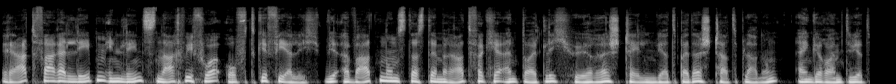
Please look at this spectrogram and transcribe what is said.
Radfahrer leben in Linz nach wie vor oft gefährlich. Wir erwarten uns, dass dem Radverkehr ein deutlich höherer Stellenwert bei der Stadtplanung eingeräumt wird.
